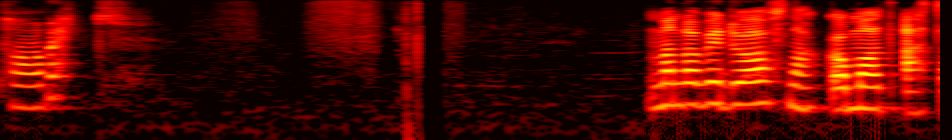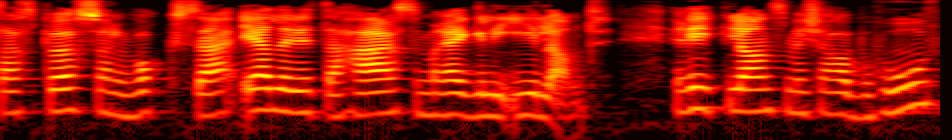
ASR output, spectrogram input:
ta vekk. Men da vi da snakker om at etterspørselen vokser, gjelder dette her som regel i i-land. Rike land som ikke har behov,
